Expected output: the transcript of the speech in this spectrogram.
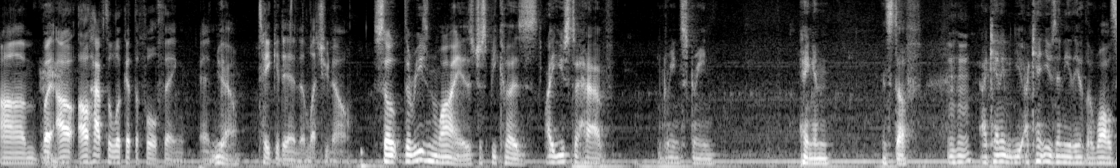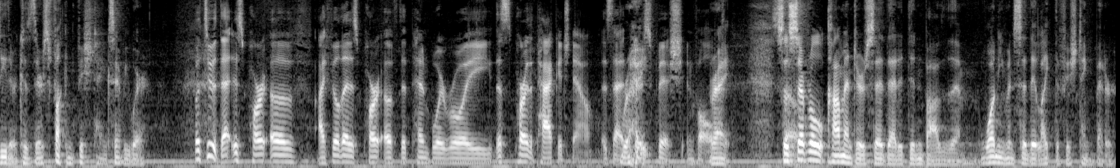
Um, but I'll I'll have to look at the full thing and Yeah. take it in and let you know. So the reason why is just because I used to have green screen hanging and stuff. Mm-hmm. I can't even I can't use any of the other walls either because there's fucking fish tanks everywhere. But dude, that is part of. I feel that is part of the Penboy Roy. That's part of the package now. Is that Right. there's fish involved? Right. So, So- several commenters said that it didn't bother them. One even said they liked the fish tank better.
